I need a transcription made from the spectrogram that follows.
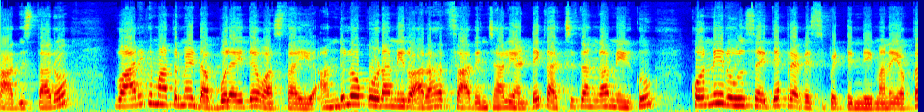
సాధిస్తారో వారికి మాత్రమే డబ్బులు అయితే వస్తాయి. అందులో కూడా మీరు అర్హత సాధించాలి అంటే ఖచ్చితంగా మీకు కొన్ని రూల్స్ అయితే ప్రవేశపెట్టింది మన యొక్క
